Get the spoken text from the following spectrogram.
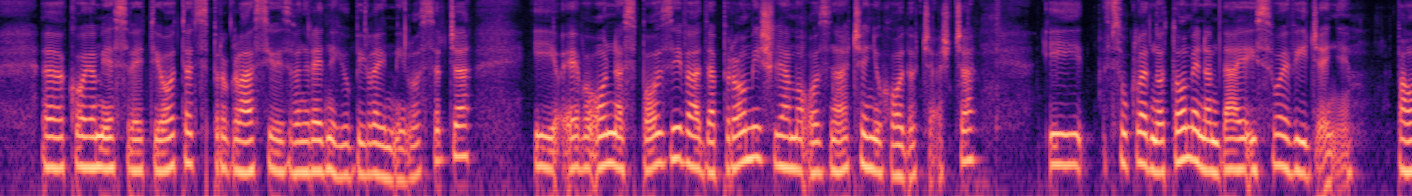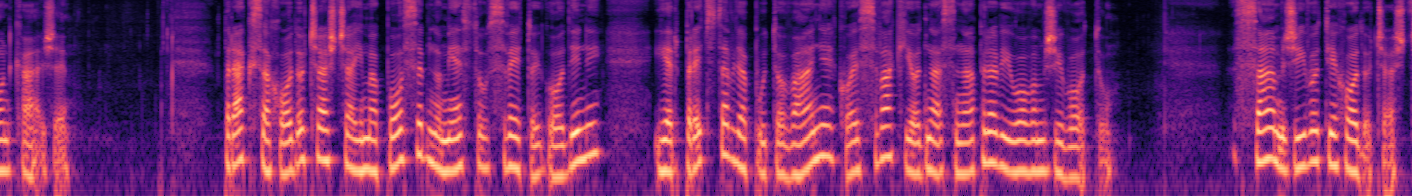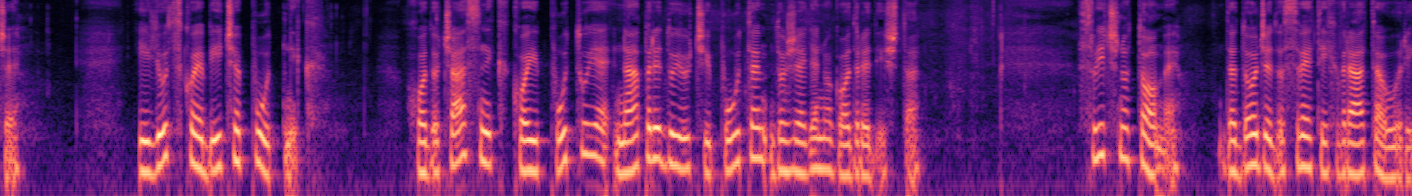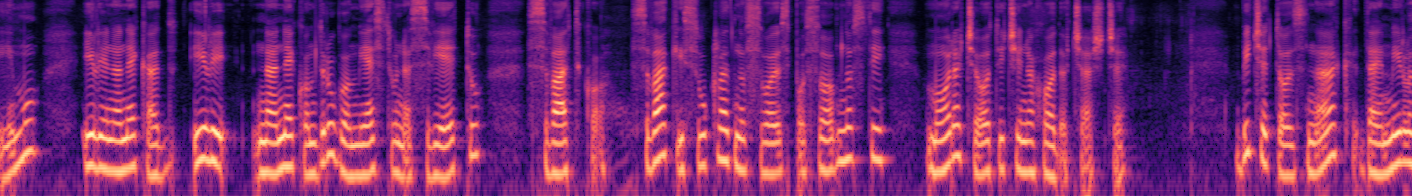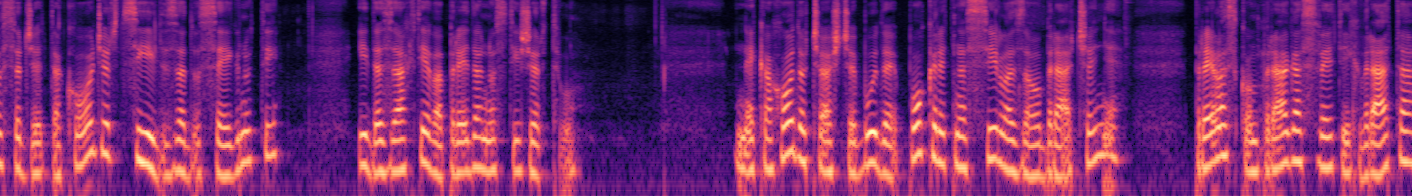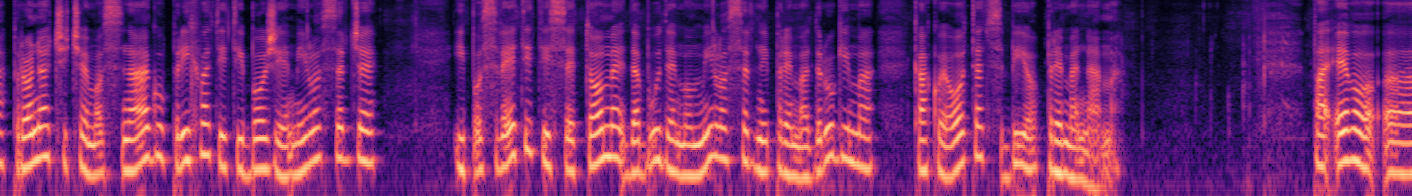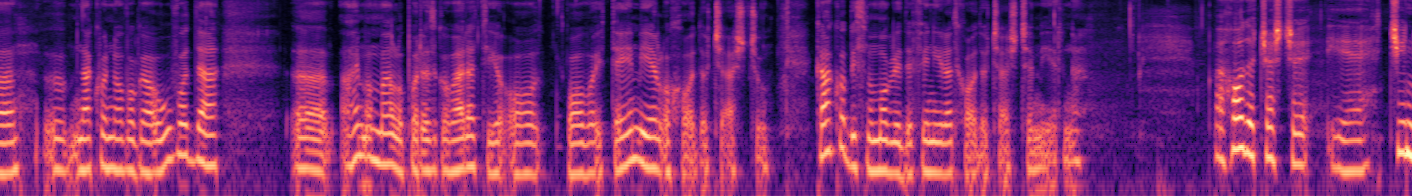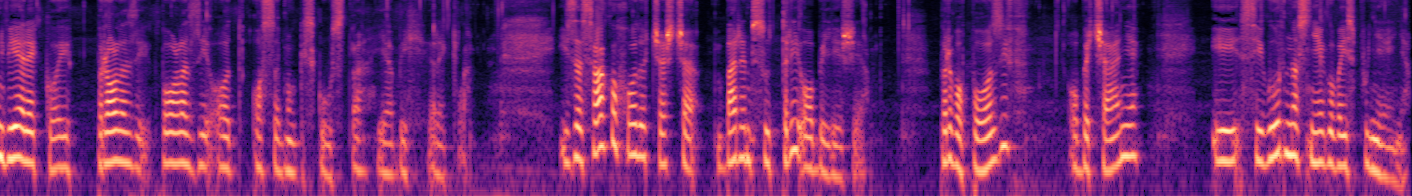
e, kojom je sveti otac proglasio izvanredni jubilej milosrđa i evo on nas poziva da promišljamo o značenju hodočašća i sukladno tome nam daje i svoje viđenje. Pa on kaže Praksa hodočašća ima posebno mjesto u svetoj godini jer predstavlja putovanje koje svaki od nas napravi u ovom životu. Sam život je hodočašće i ljudsko je biće putnik, hodočasnik koji putuje napredujući putem do željenog odredišta. Slično tome, da dođe do svetih vrata u Rimu ili na, nekad, ili na nekom drugom mjestu na svijetu, svatko, svaki sukladno svojoj sposobnosti morat će otići na hodočašće. Biće to znak da je milosrđe također cilj za dosegnuti i da zahtjeva predanost i žrtvu. Neka hodočašće bude pokretna sila za obraćenje, prelaskom praga svetih vrata pronaći ćemo snagu prihvatiti Božje milosrđe i posvetiti se tome da budemo milosrdni prema drugima kako je Otac bio prema nama. Pa evo, uh, nakon ovoga uvoda, uh, ajmo malo porazgovarati o, ovoj temi, jel o hodočašću. Kako bismo mogli definirati hodočašće Mirna? Pa hodočašće je čin vjere koji prolazi, polazi od osobnog iskustva, ja bih rekla. I za svako hodočašća barem su tri obilježja. Prvo poziv, obećanje i sigurnost njegova ispunjenja.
